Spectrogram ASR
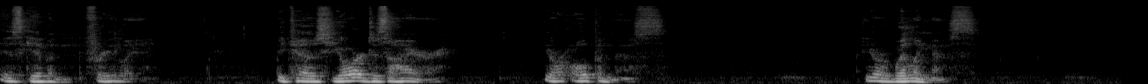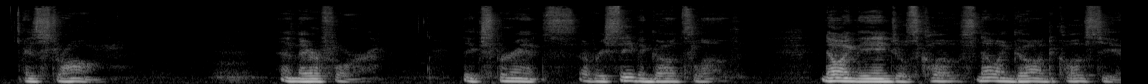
is given freely because your desire, your openness, your willingness is strong. And therefore, the experience of receiving God's love, knowing the angels close, knowing God close to you,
